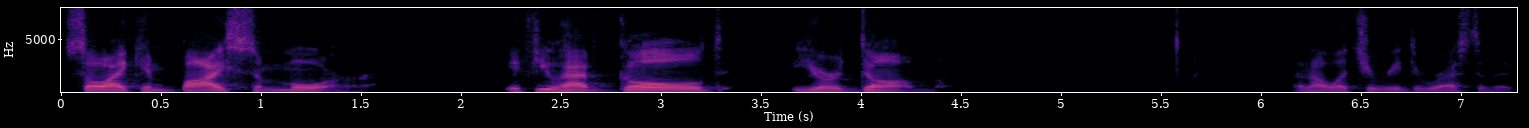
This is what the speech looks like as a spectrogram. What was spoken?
so I can buy some more. If you have gold, you're dumb. And I'll let you read the rest of it.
